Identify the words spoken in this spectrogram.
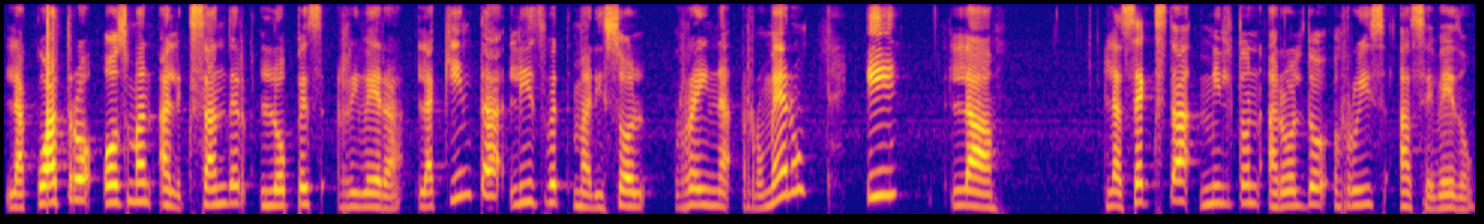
La 4, Osman Alexander López Rivera. La quinta, Lisbeth Marisol Reina Romero. Y la, la sexta, Milton Haroldo Ruiz Acevedo.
